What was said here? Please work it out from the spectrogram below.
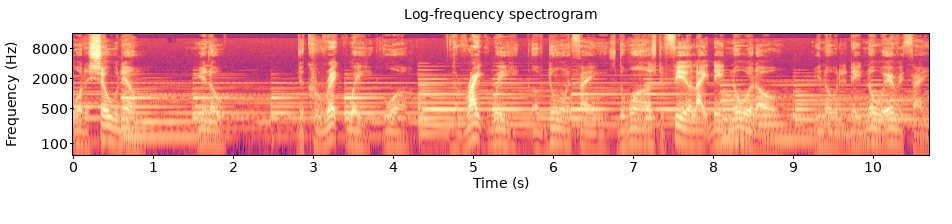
or to show them, you know, the correct way or the right way of doing things. The ones that feel like they know it all, you know, that they know everything.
